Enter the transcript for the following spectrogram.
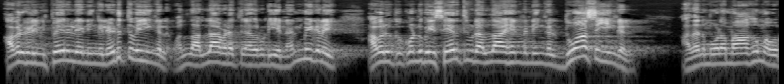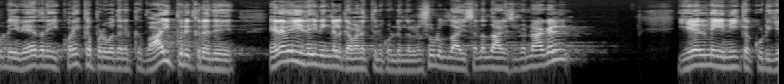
அவர்களின் பேரிலே நீங்கள் எடுத்து வையுங்கள். வல்ல அல்லாவிடத்தில் அவருடைய நன்மைகளை அவருக்கு கொண்டு போய் சேர்த்து விட அல்லாஹ் என்று நீங்கள் துவா செய்யுங்கள். அதன் மூலமாகவும் அவருடைய வேதனை குறைக்கப்படுவதற்கு வாய்ப்பு இருக்கிறது. எனவே இதை நீங்கள் கவனத்தில் கொள்ளுங்கள். ரசூலுல்லாய் ஸல்லல்லாஹு சொன்னார்கள் ஏழ்மையை நீக்கக்கூடிய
